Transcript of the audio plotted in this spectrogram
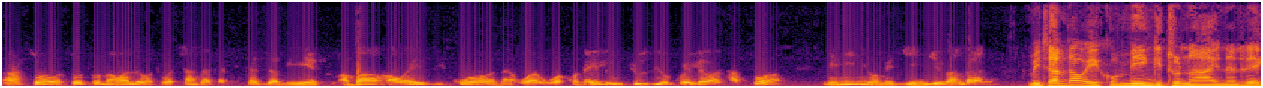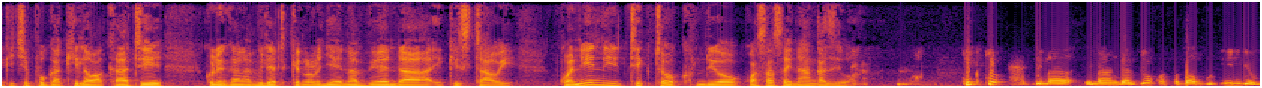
haswa watoto na wale watu wachanga katika jamii yetu ambao hawawezi kuwa wako na ile ujuzi wa kuelewa haswa ni nini wamejiingiza ndani. Mitandao iko mingi tu na inaendelea ikichipuka kila wakati kulingana na vile teknolojia inavyoenda ikistawi. Kwa nini TikTok ndio kwa sasa inaangaziwa? TikTok ina, inaangaziwa kwa sababu hii ndio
